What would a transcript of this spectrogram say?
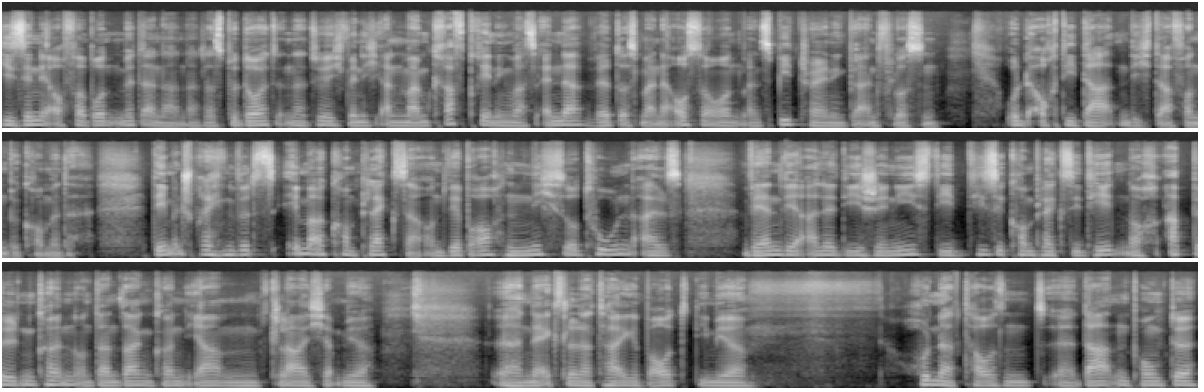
die sind ja auch verbunden miteinander. Das bedeutet natürlich, wenn ich an meinem Krafttraining was ändere, wird das meine Ausdauer und mein Speedtraining beeinflussen und auch die Daten, die ich davon bekomme. Dementsprechend wird es immer komplexer und wir brauchen nicht so tun, als wären wir alle die Genies, die diese Komplexität noch abbilden können und dann sagen können, ja, hm, klar, ich habe mir äh, eine Excel-Datei gebaut, die mir 100.000 äh, Datenpunkte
